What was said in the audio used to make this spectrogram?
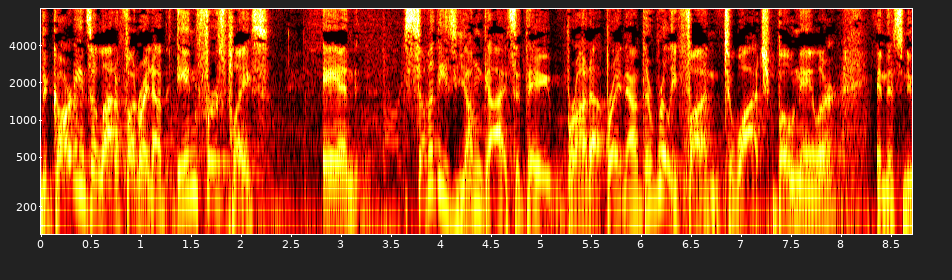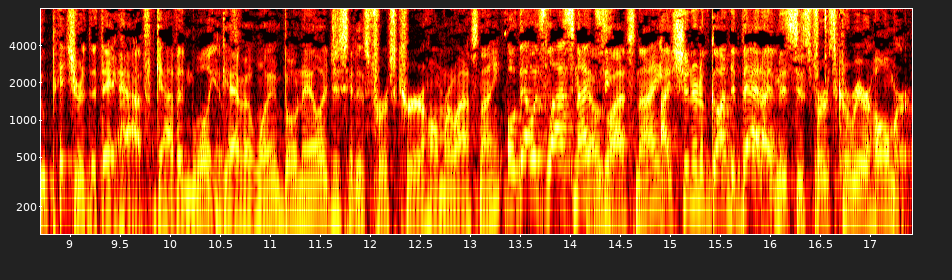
the Guardians are a lot of fun right now. In first place, and some of these young guys that they brought up right now, they're really fun to watch. Bo Naylor and this new pitcher that they have, Gavin Williams. Gavin Williams. Bo Naylor just hit his first career homer last night. Oh, that was last night. That was See, last night. I shouldn't have gone to bed. I missed his first career homer.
